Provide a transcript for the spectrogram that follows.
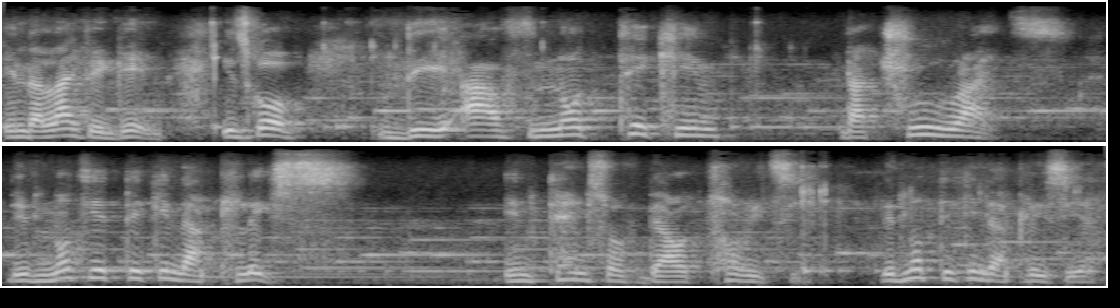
in their life again. It's called they have not taken the true rights They've not yet taken their place in terms of their authority. They've not taken their place yet.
